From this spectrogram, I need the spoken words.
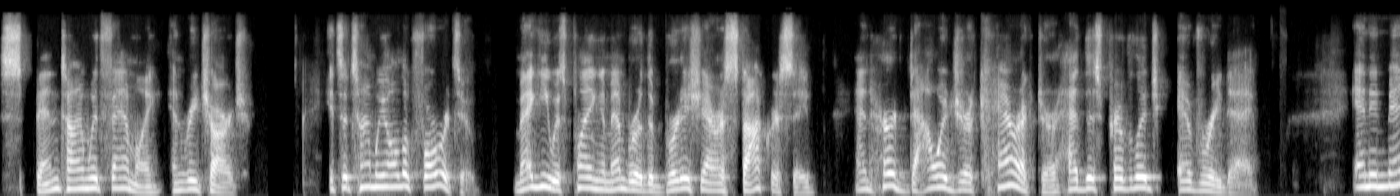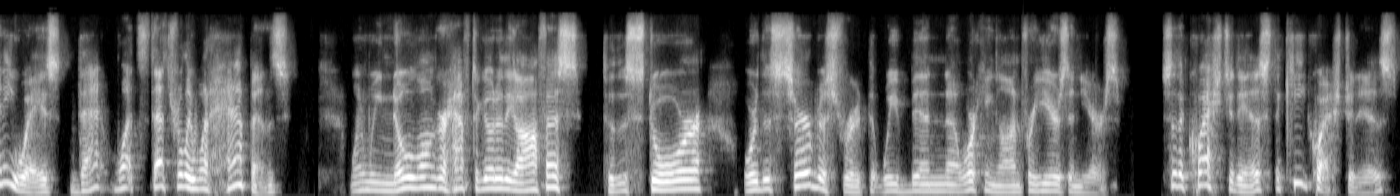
spend time with family, and recharge. It's a time we all look forward to. Maggie was playing a member of the British aristocracy, and her dowager character had this privilege every day. And in many ways, that what's that's really what happens when we no longer have to go to the office, to the store, or the service route that we've been uh, working on for years and years. So the question is the key question is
